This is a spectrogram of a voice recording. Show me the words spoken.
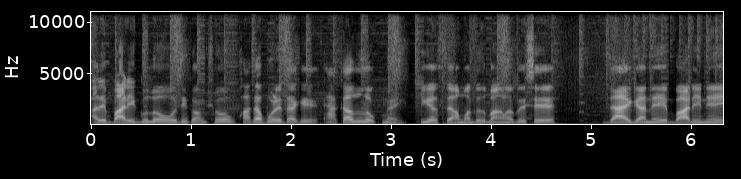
আর এই বাড়িগুলো অধিকাংশ ফাঁকা পড়ে থাকে, থাকার লোক নাই, ঠিক আছে? আমাদের বাংলাদেশে জায়গা নেই, বাড়ি নেই,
